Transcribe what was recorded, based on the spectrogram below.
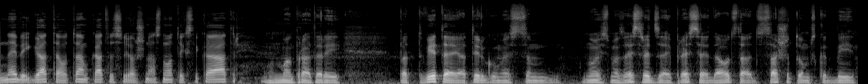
nebija gatava tam, ka atvesļošanās notiks tik ātri. Un, manuprāt, arī pat vietējā tirgu mēs esam, nu, vismaz es redzēju presē daudz tādu sašutumu, kad bija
